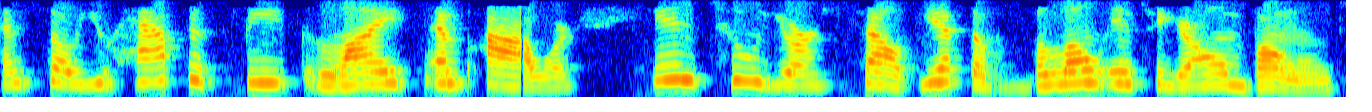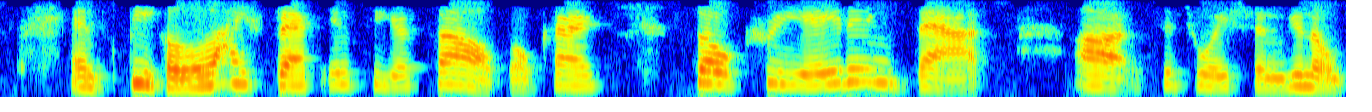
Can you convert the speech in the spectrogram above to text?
And so you have to speak life and power into yourself. You have to blow into your own bones and speak life back into yourself, okay? So creating that uh, situation, you know,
